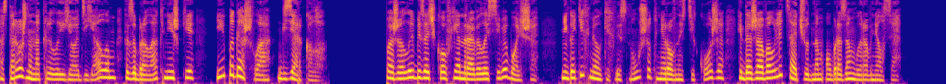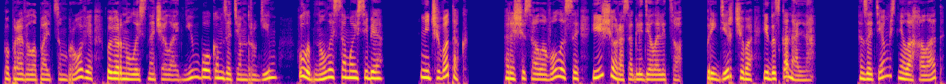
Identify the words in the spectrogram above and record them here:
Осторожно накрыла ее одеялом, забрала книжки и подошла к зеркалу. Пожалуй, без очков я нравилась себе больше. Никаких мелких веснушек, неровностей кожи и даже овал лица чудным образом выровнялся. Поправила пальцем брови, повернулась сначала одним боком, затем другим, улыбнулась самой себе. «Ничего так?» Расчесала волосы и еще раз оглядела лицо. Придирчиво и досконально. Затем сняла халат,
